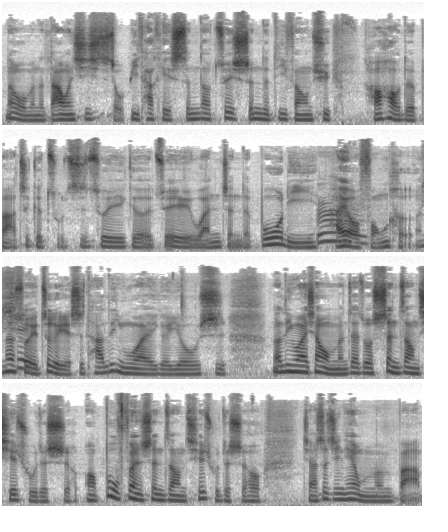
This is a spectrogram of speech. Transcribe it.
那我们的达文西手臂它可以伸到最深的地方去。好好的把这个组织做一个最完整的剥离，还有缝合，嗯，那所以这个也是它另外一个优势。那另外像我们在做肾脏切除的时候，哦，部分肾脏切除的时候，假设今天我们把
